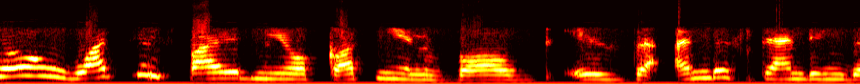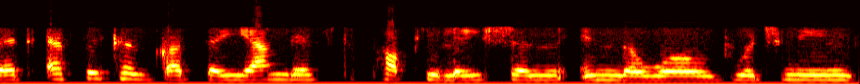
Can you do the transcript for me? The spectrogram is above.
So, what inspired me or got me involved is the understanding that Africa's got the youngest population in the world, which means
